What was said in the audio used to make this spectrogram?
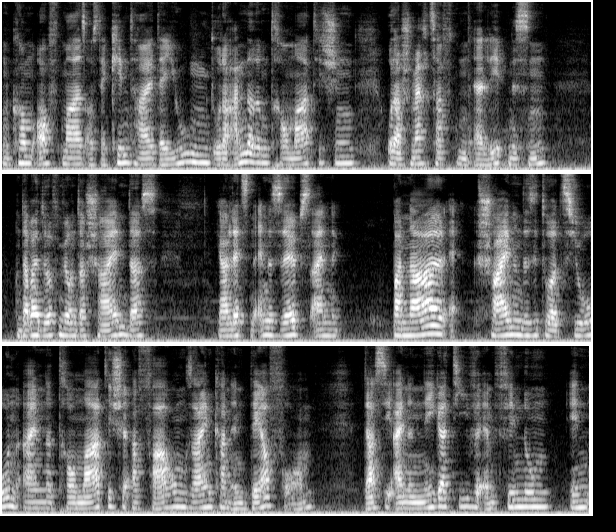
und kommen oftmals aus der Kindheit, der Jugend oder anderen traumatischen oder schmerzhaften Erlebnissen. Und dabei dürfen wir unterscheiden, dass ja letzten Endes selbst eine banal scheinende Situation eine traumatische Erfahrung sein kann in der Form, dass sie eine negative Empfindung in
